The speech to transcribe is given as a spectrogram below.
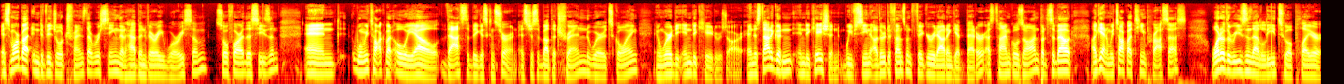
it's more about individual trends that we're seeing that have been very worrisome so far this season. And when we talk about OEL, that's the biggest concern. It's just about the trend, where it's going, and where the indicators are. And it's not a good in- indication. We've seen other defensemen figure it out and get better as time goes on, but it's about, again, we talk about team process. What are the reasons that lead to a player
